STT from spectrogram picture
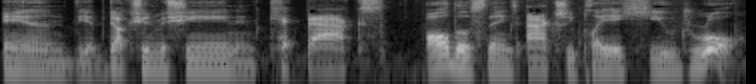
and the abduction machine, and kickbacks. All those things actually play a huge role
